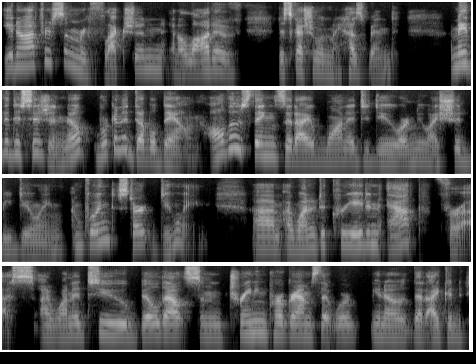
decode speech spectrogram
you know, after some reflection and a lot of discussion with my husband, I made the decision nope, we're going to double down. All those things that I wanted to do or knew I should be doing, I'm going to start doing. Um, I wanted to create an app for us. I wanted to build out some training programs that were, you know, that I could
